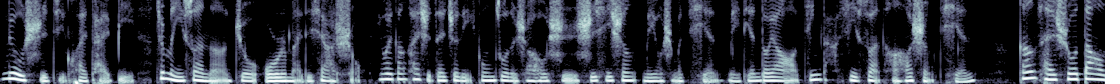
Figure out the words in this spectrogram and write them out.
六十几块台币，这么一算呢，就偶尔买得下手。因为刚开始在这里工作的时候是实习生，没有什么钱，每天都要精打细算，好好省钱。刚才说到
